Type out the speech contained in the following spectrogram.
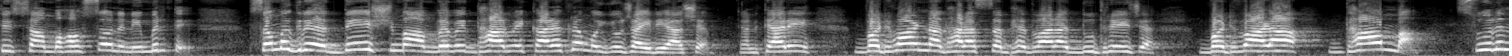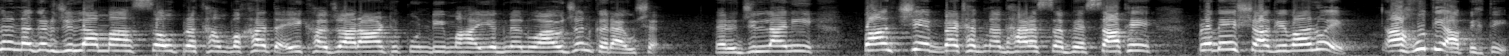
પ્રતિષ્ઠા મહોત્સવ નિમિત્તે સમગ્ર દેશમાં વિવિધ ધાર્મિક કાર્યક્રમો યોજાઈ રહ્યા છે. અને ત્યારે વઢવાણના ધારાસભ્ય દ્વારા દુધરેજ વઢવાડા ધામમાં સુરેન્દ્રનગર જિલ્લામાં સૌ પ્રથમ વખત એક કુંડી મહાયજ્ઞનું આયોજન કરાયું છે. ત્યારે જિલ્લાની પાંચે બેઠકના ધારાસભ્ય સાથે પ્રદેશ આગેવાનોએ આહુતિ આપી હતી.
